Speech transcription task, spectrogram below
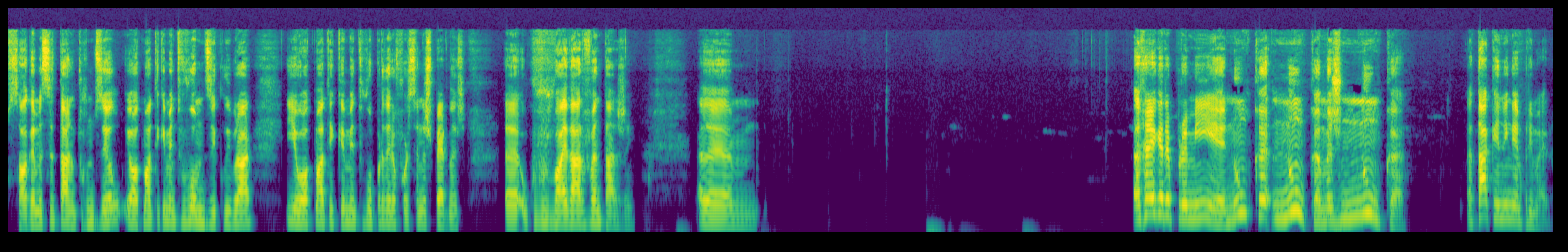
se alguém me acertar no tornozelo, eu automaticamente vou-me desequilibrar e eu automaticamente vou perder a força nas pernas, uh, o que vos vai dar vantagem. Um, a regra para mim é nunca, nunca, mas nunca ataquem ninguém primeiro.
